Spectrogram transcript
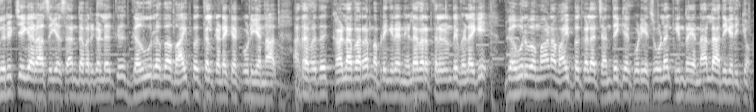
விருச்சிக ராசியை சேர்ந்தவர்களுக்கு கௌரவ வாய்ப்புகள் கிடைக்கக்கூடிய நாள். அதாவது கலவரம் அப்படிங்கிற நிலவரத்திலிருந்து விலகி கௌரவமான வாய்ப்புகளை சந்திக்கக்கூடிய சூழல் இன்றைய நாளில் அதிகரிக்கும்.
